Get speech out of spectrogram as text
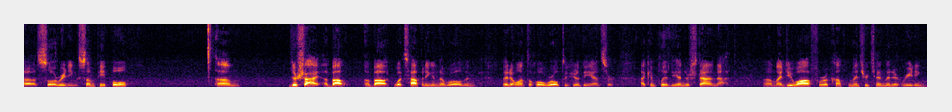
uh, soul readings. Some people, um, they're shy about, about what's happening in the world and they don't want the whole world to hear the answer. I completely understand that. Um, I do offer a complimentary 10 minute reading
